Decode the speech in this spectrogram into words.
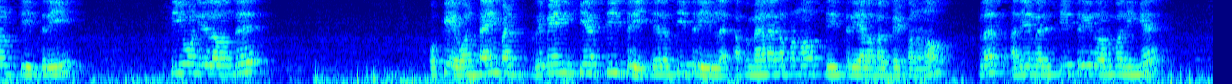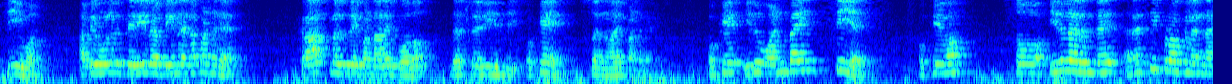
one C three C one இதுல வந்து okay one time but remaining here C three இதுல C3 இல்ல. அப்ப மேல என்ன பண்ணணும்? C3 ஆல மல்டிப்ளை பண்ணணும். பிளஸ் அதே மாதிரி C3 னு வரும்போது இங்க C1 அப்படி உங்களுக்கு தெரியல அப்படின்னா என்ன பண்ணுங்க? கிராஸ் மல்டிப்ளை பண்ணாலே போதும். That's very easy okay so இந்த மாதிரி பண்ணுங்க. ஓகே இது ஒன் பை சிஎஸ் ஓகேவா சோ இதுல இருந்து ரெசிப்ரோக்கல் என்ன?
